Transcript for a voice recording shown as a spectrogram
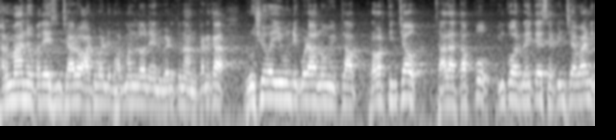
ధర్మాన్ని ఉపదేశించారో అటువంటి ధర్మంలో నేను వెడుతున్నాను కనుక ఋషివై ఉండి కూడా నువ్వు ఇట్లా ప్రవర్తించావు చాలా తప్పు ఇంకోరినైతే శపించేవాడిని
